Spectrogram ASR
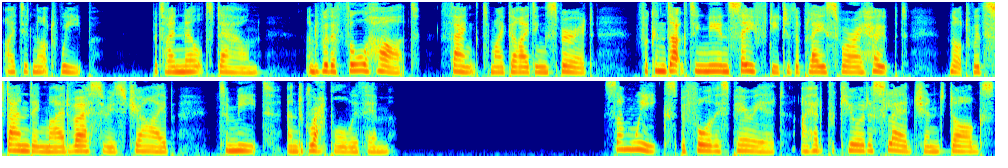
I did not weep, but I knelt down, and with a full heart thanked my guiding spirit for conducting me in safety to the place where I hoped notwithstanding my adversary's gibe, to meet and grapple with him. Some weeks before this period I had procured a sledge and dogs,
